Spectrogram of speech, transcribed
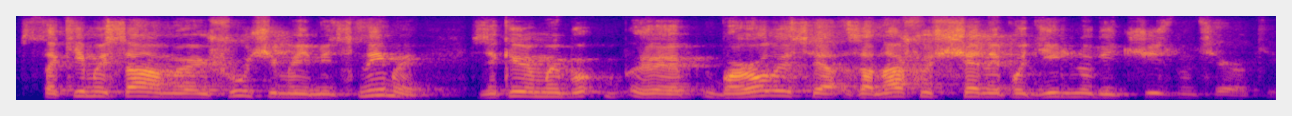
з такими самими рішучими і міцними, з якими ми е, боролися за нашу ще неподільну вітчизну ці роки.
